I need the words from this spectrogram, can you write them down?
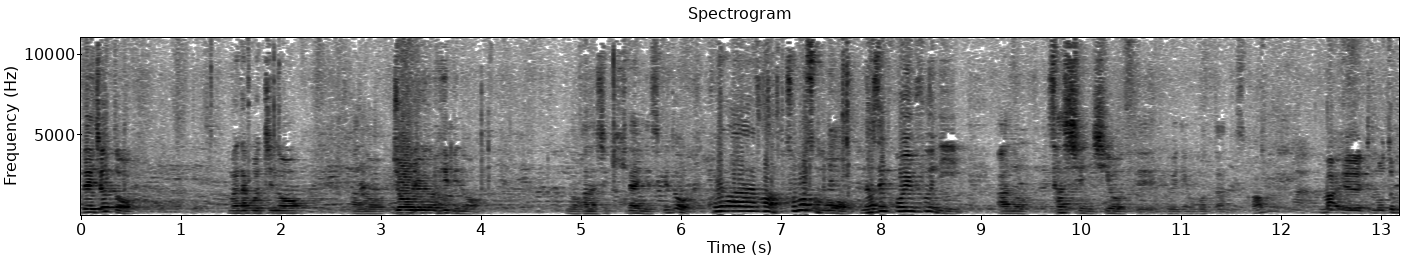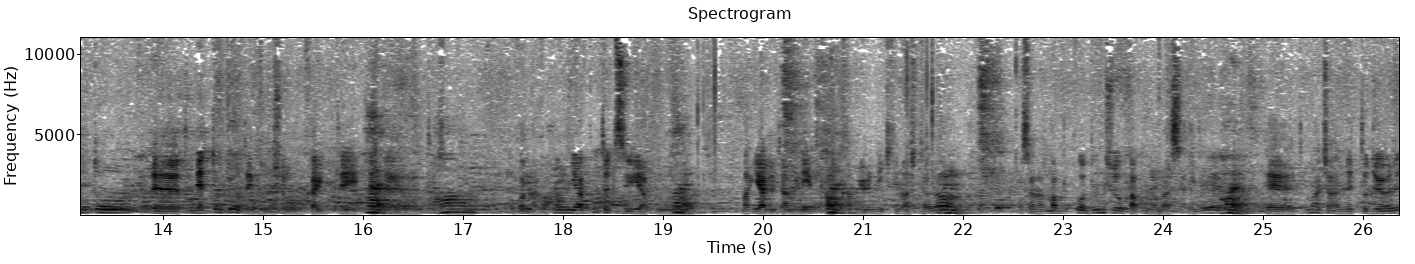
でちょっとまたこっちのあの上流の日々ののお話聞きたいんですけどこれはまあそもそもなぜこういうふうにあの冊子にしようっていうふうに思ったんですか？まあえーともともと,、えーとネット上で文章を書いて、えーとあ僕はなんか翻訳と通訳を、はい。まあ、やるために川上に来ましたが、うん。そのまあ、僕は文章を書くのが好きで、はい。えーとまあ、じゃあネット上で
